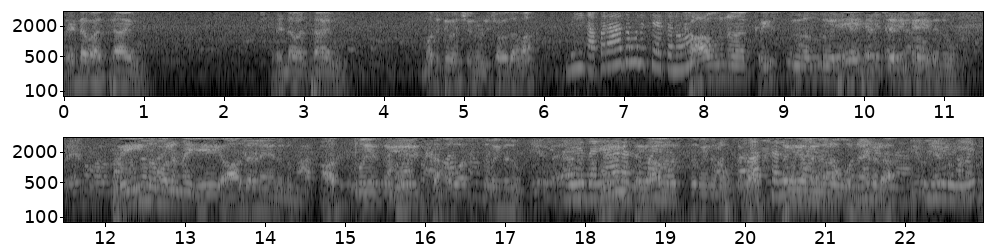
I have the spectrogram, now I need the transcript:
రెండవ అధ్యాయము. రెండవ అధ్యాయము. మొదటి వచ్చిన నుండి చదువుదామా? నీ అపరాధముల చేతను కావున క్రీస్తునందు ఏ హెచ్చరిక అయినను ప్రేమ వలన ఏ ఆదరణ అయినను ఆత్మయందు ఏ సహవాసమైనను? ఏ ఏ ఏ దయారసమైన దయారసమైనను? వాత్సల్యమైనను? ఉన్నాడులా మీరు ఏక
